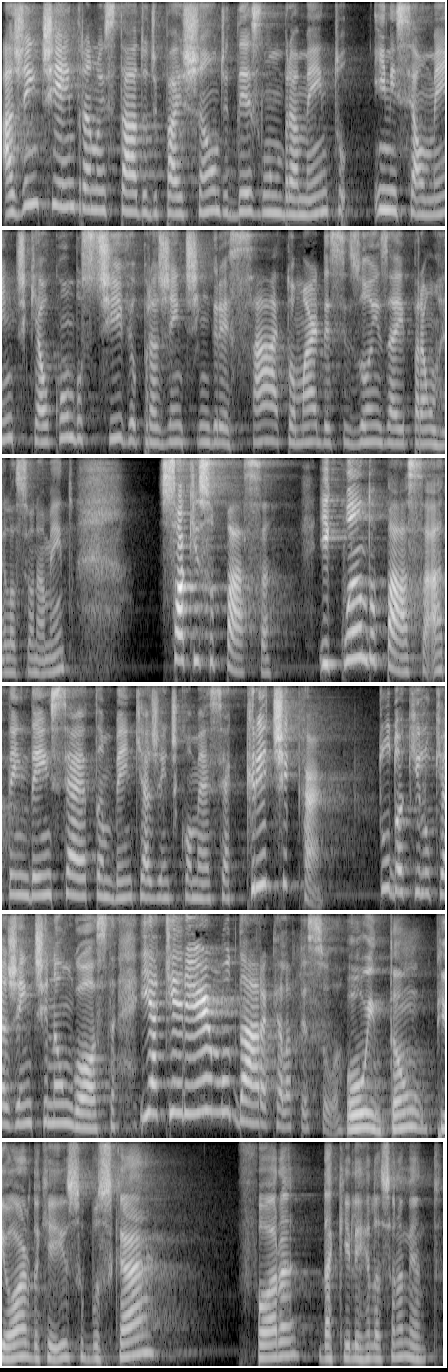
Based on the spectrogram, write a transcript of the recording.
A gente entra no estado de paixão, de deslumbramento, inicialmente, que é o combustível para a gente ingressar, tomar decisões aí para um relacionamento. Só que isso passa. E quando passa, a tendência é também que a gente comece a criticar tudo aquilo que a gente não gosta e a querer mudar aquela pessoa. Ou então, pior do que isso, buscar fora daquele relacionamento,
